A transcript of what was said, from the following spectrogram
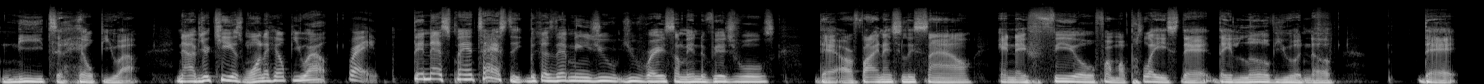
need to help you out. Now, if your kids want to help you out, right, then that's fantastic because that means you you raise some individuals that are financially sound and they feel from a place that they love you enough that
